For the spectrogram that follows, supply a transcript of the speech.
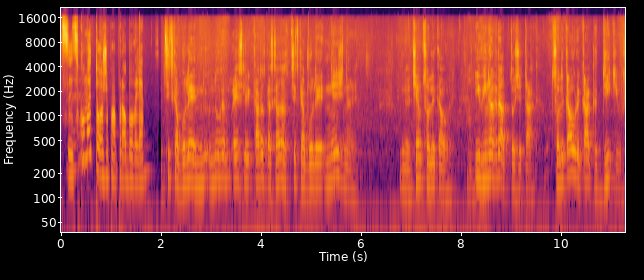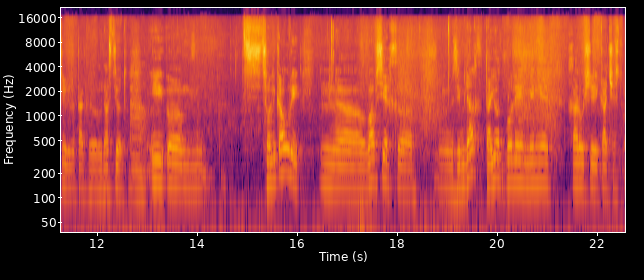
Цицку мы тоже попробовали. Цицка более, ну, если коротко сказать, цицка более нежная, э, чем цоликаури. И виноград тоже так. Цоликаури как дикий, все это так э, растет. А, И цоликаури м, э, во всех э, землях дает более-менее хорошие качества.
